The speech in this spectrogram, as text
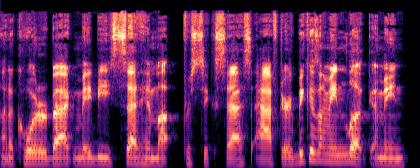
on a quarterback? Maybe set him up for success after. Because I mean, look, I mean,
